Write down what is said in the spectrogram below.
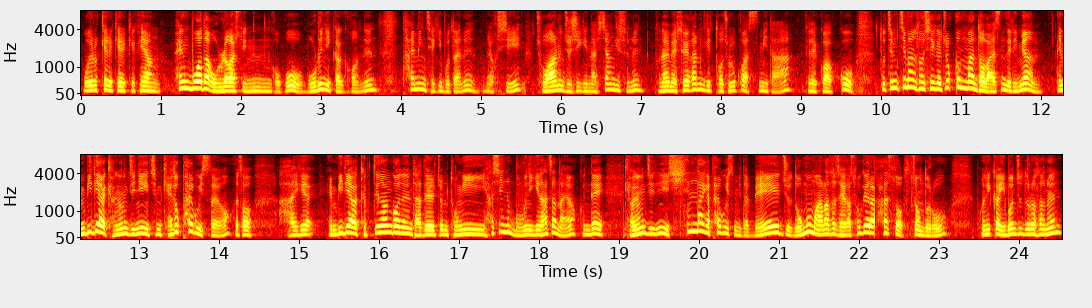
뭐 이렇게 이렇게 이렇게 그냥 횡보하다가 올라갈 수 있는 거고 모르니까 그거는 타이밍 재기보다는 역시 좋아하는 주식이나 시장 지수는 분할 매수해 가는 게 더 좋을 것 같습니다. 그렇게 될 것 같고 또 찜찜한 소식을 조금만 더 말씀드리면 엔비디아 경영진이 지금 계속 팔고 있어요. 그래서 아 이게 엔비디아 급등한 거는 다들 좀 동의하시는 부분이긴 하잖아요. 근데 경영진이 신나게 팔고 있습니다. 매주 너무 많아서 제가 소개를 할 수 없을 정도로 보니까 이번 주 들어서는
